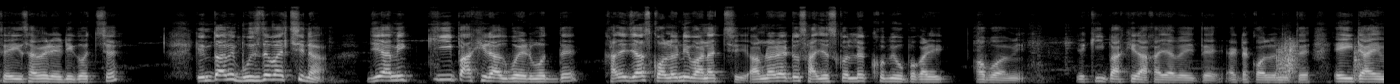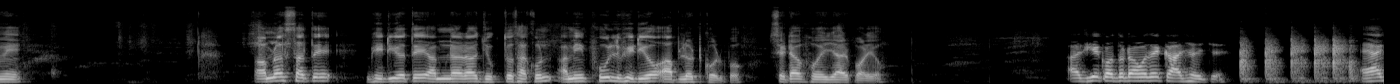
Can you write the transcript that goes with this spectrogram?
সেই হিসাবে রেডি করছে। কিন্তু আমি বুঝতে পারছি না যে, আমি কি পাখি রাখব এর মধ্যে। খালি জাস্ট কলোনি বানাচ্ছি। আপনারা একটু সাজেস্ট করলে খুবই উপকারী হব আমি। যে, কি পাখি রাখা যাবে এতে, একটা কলোনিতে এই টাইমে আপনার সাথে ভিডিওতে আপনারা যুক্ত থাকুন। আমি ফুল ভিডিও আপলোড করব। সেটা হয়ে যাওয়ার পরেও। আজকে কতটা আমাদের কাজ হয়েছে? এক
